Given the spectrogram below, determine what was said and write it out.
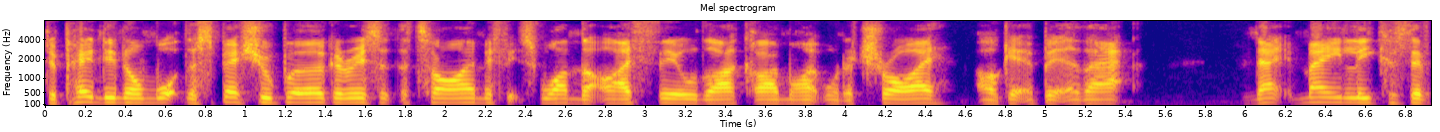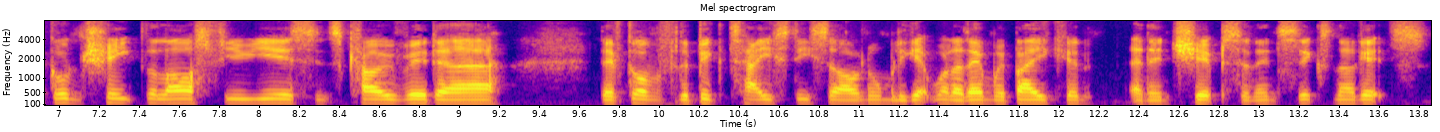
depending on what the special burger is at the time, if it's one that I feel like I might want to try, I'll get a bit of that. Na- mainly because they've gone cheap the last few years since COVID. Uh, they've gone for the big tasty, so I'll normally get one of them with bacon and then chips and then six nuggets.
